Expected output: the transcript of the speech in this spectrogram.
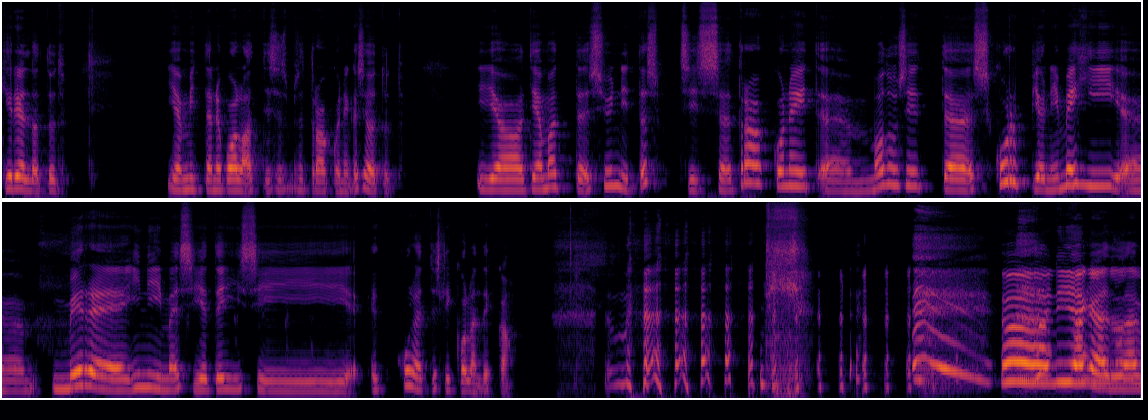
kirjeldatud ja mitte nagu alati selles mõttes, et draakoniga seotud ja Diamant sünnitas siis äh, draakoneid, äh, madusid, äh, skorpionimehi, mereinimesi ja teisi koletislikke olendeid ka. Nii äge tuleb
